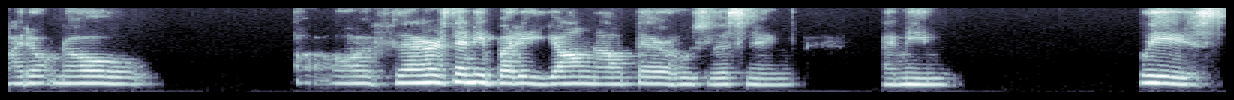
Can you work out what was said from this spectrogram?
I don't know uh, if there's anybody young out there who's listening. I mean, please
